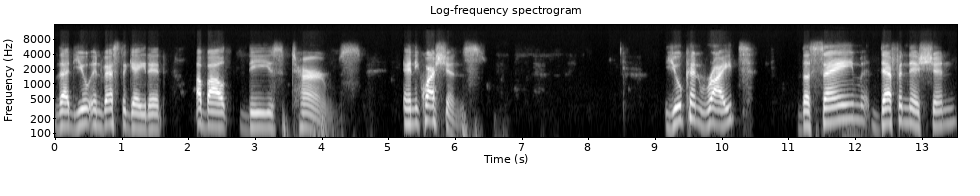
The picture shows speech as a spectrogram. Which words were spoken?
that you investigated about these terms. Any questions? You can write the same definition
